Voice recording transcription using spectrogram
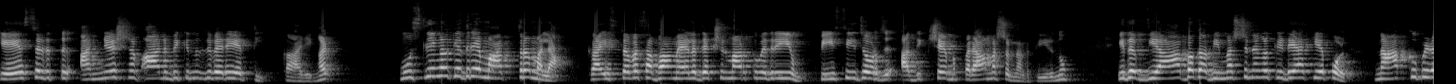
കേസെടുത്ത് അന്വേഷണം ആരംഭിക്കുന്നതിൽ വരെ എത്തി കാര്യങ്ങൾ. മുസ്ലിങ്ങൾക്കെതിരെ മാത്രമല്ല ക്രൈസ്തവ സഭാ മേലധ്യക്ഷന്മാർക്കുമെതിരെയും പി സി ജോർജ് അധിക്ഷേപ പരാമർശം നടത്തിയിരുന്നു. ഇത് വ്യാപക വിമർശനങ്ങൾക്കിടയാക്കിയപ്പോൾ നാക്കുപിഴ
